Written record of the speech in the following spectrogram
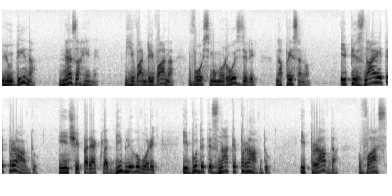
людина не загине. В Євангелії Івана, в 8 розділі написано: І пізнаєте правду. Інший переклад Біблії говорить, і будете знати правду, і правда вас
